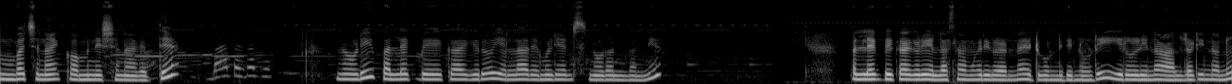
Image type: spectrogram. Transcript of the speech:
ತುಂಬ ಚೆನ್ನಾಗಿ ಕಾಂಬಿನೇಷನ್ ಆಗುತ್ತೆ. ನೋಡಿ, ಪಲ್ಯಕ್ಕೆ ಬೇಕಾಗಿರೋ ಎಲ್ಲ ರೆಮಿಡಿಯಂಟ್ಸ್ ನೋಡೋಣ ಬನ್ನಿ. ಪಲ್ಯಕ್ಕೆ ಬೇಕಾಗಿರೋ ಎಲ್ಲ ಸಾಮಗ್ರಿಗಳನ್ನು ಇಟ್ಕೊಂಡಿದ್ದೀನಿ ನೋಡಿ. ಈರುಳ್ಳಿನ ಆಲ್ರೆಡಿ ನಾನು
